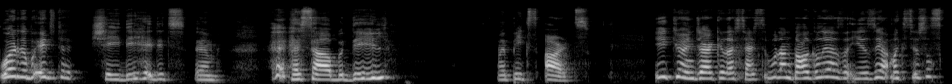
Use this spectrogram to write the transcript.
Bu arada bu edit şey değil, edit em, hesabı değil. PixArt. İlk önce arkadaşlar siz buradan dalgalı yazı, yazı yapmak istiyorsanız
